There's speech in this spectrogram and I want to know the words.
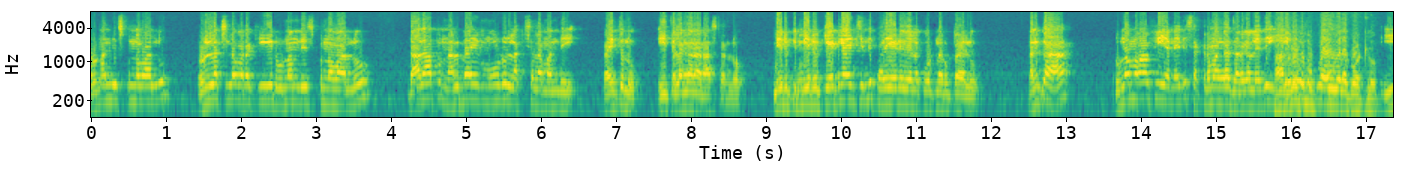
రుణం తీసుకున్న వాళ్ళు రెండు లక్షల వరకు రుణం తీసుకున్న వాళ్ళు దాదాపు నలభై మూడు లక్షల మంది రైతులు ఈ తెలంగాణ రాష్ట్రంలో. మీరు మీరు కేటాయించింది పదిహేడు వేల కోట్ల రూపాయలు. కనుక రుణమాఫీ అనేది సక్రమంగా జరగలేదు. ముప్పై వేల కోట్లు. ఈ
